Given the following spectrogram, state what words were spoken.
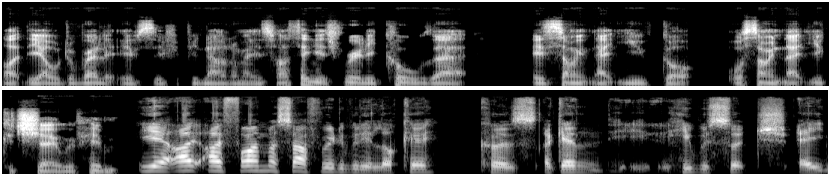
like the older relatives, if you know what I mean. So I think it's really cool that it's something that you've got or something that you could share with him. Yeah, I, I find myself really, really lucky because again, he, he was such a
